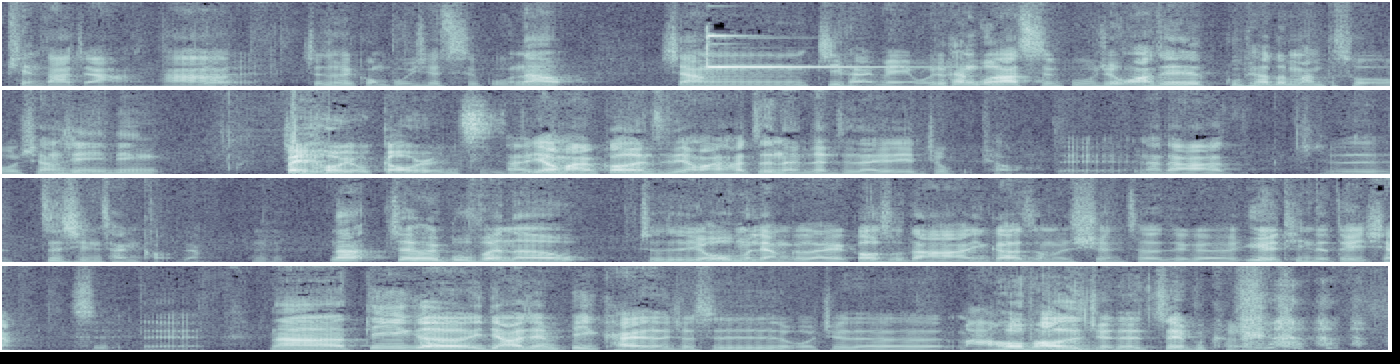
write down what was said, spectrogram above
骗大家，他就是会公布一些持股。那像鸡排妹，我就看过他持股，我觉得哇，这些股票都蛮不错。我相信一定背后有高人指点，呃，要么有高人指点，要么他真的很认真在研究股票。对，那大家就是自行参考这样。嗯，那最后一部分呢，就是由我们两个来告诉大家应该要怎么选择这个乐听的对象。是对。那第一个一定要先避开的，就是我觉得马后炮是绝对最不可以的。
